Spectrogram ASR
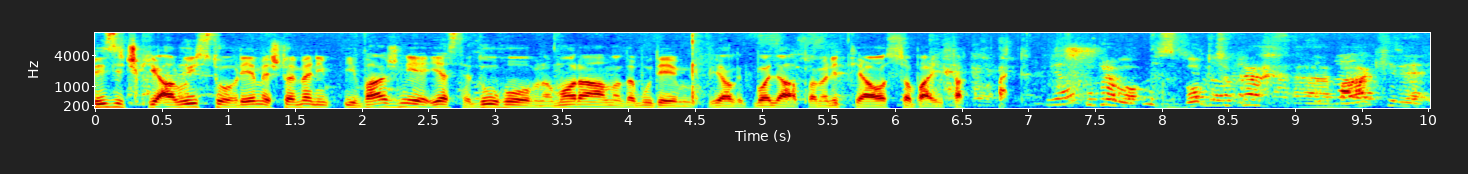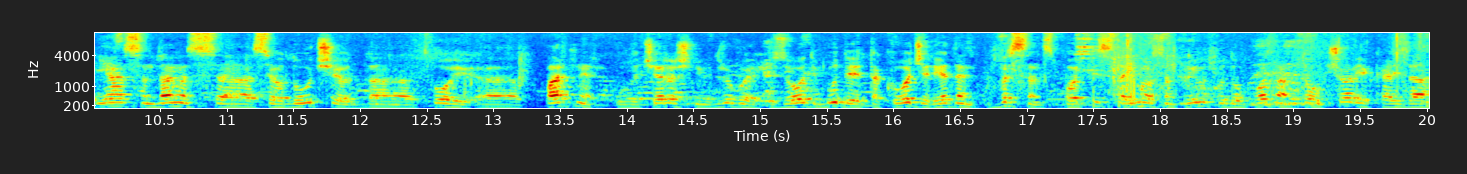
fizički, ali u isto vrijeme što je meni i važnije jeste duhovno, moralno da budem jeli, bolja, plemenitija osoba i tako. Eto. Upravo zbog toga, Bakire, ja sam danas se odlučio da tvoj partner u večerašnjoj drugoj epizodi bude također jedan vrsan sportista. Imao sam priliku da upoznam tog čovjeka i da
